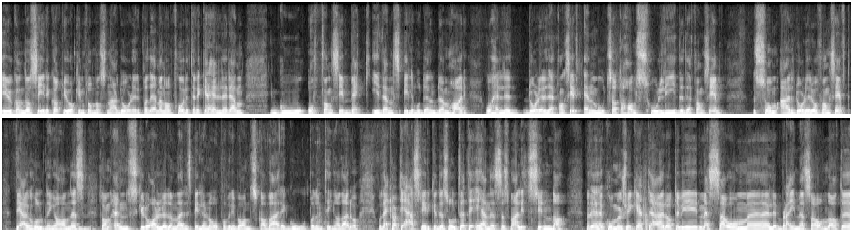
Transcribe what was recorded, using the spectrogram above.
i uka, Da sier jeg ikke at Joakim Thomassen er dårligere på det, men han foretrekker heller en god offensiv back i den spillemodellen de har, og heller dårligere defensivt enn motsatt av han solide defensiv som er dårligere offensivt. Det er jo holdninga hans. Mm. Så han ønsker jo alle de der spillerne oppover i banen skal være gode på de tinga der. Og, og, det er klart det er styrken til Soltvedt. Det eneste som er litt synd, da, men det kommer sikkert, det er at vi messa om, eller blei messa om, da, at det,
